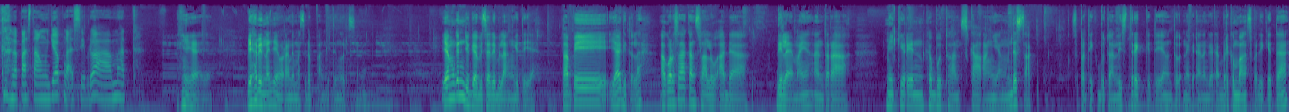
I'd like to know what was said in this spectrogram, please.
nggak lepas tanggung jawab nggak sih bro amat. Iya iya. Biarin aja orang di masa depan gitu ngurusnya kan. Ya mungkin juga bisa dibilang gitu ya. Tapi ya gitulah. Aku rasa akan selalu ada dilema ya antara mikirin kebutuhan sekarang yang mendesak seperti kebutuhan listrik gitu ya untuk negara-negara berkembang seperti kita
